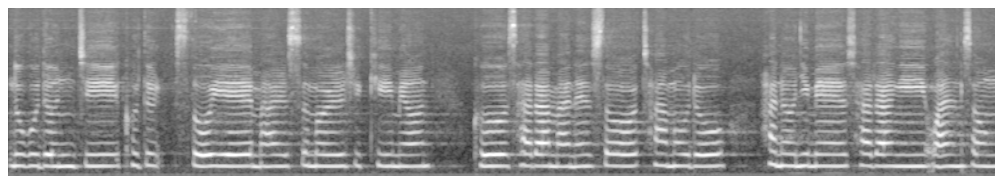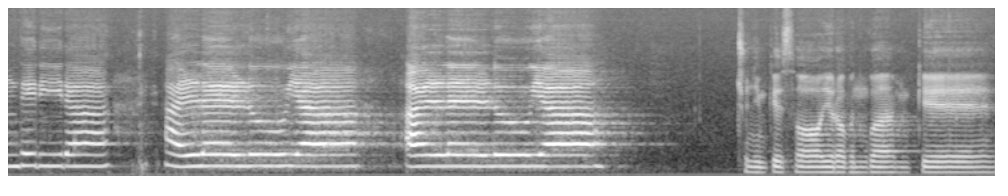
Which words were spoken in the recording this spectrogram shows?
누구든지 그리스도의 말씀을 지키면 그 사람 안에서 참으로 하느님의 사랑이 완성되리라. 알렐루야, 알렐루야. 주님께서 여러분과 함께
